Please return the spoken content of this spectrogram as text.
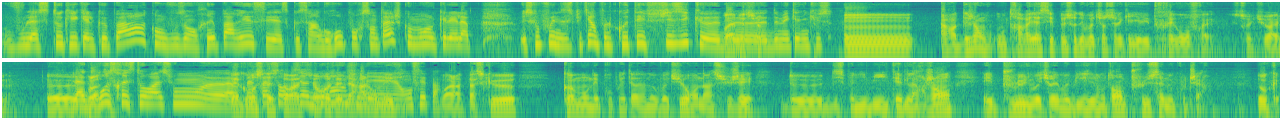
vous la stockez quelque part, quand vous en réparez, c'est est-ce que c'est un gros pourcentage? Comment quelle est la Est-ce que vous pouvez nous expliquer un peu le côté physique de, de Mechanicus alors déjà, on, travaille assez peu sur des voitures sur lesquelles il y a des très gros frais structurels. Euh, la grosse restauration, euh, la grosse restauration, en général, on évite. On fait pas. Voilà, parce que comme on est propriétaire de nos voitures, on a un sujet de disponibilité de l'argent, et plus une voiture est mobilisée longtemps, plus ça nous coûte cher. Donc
